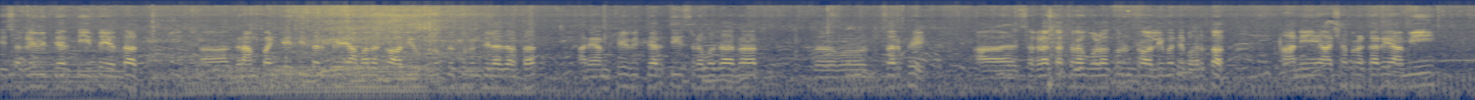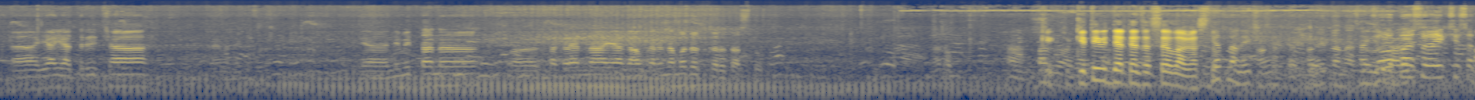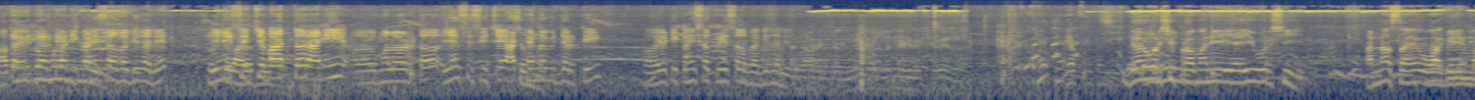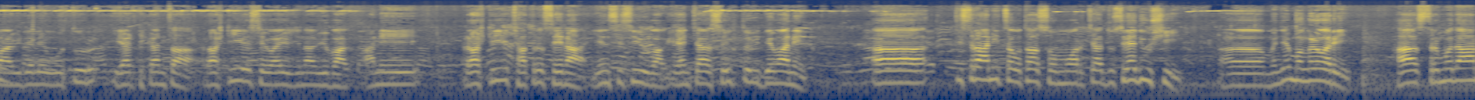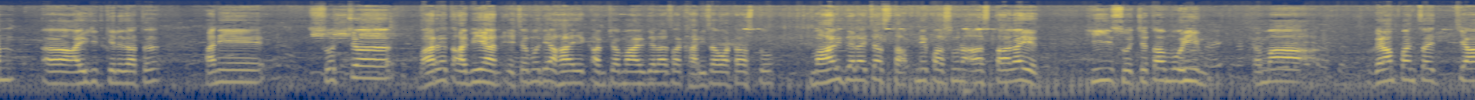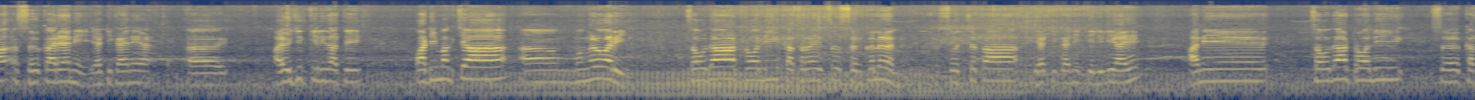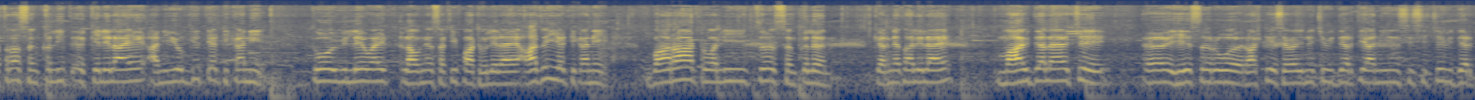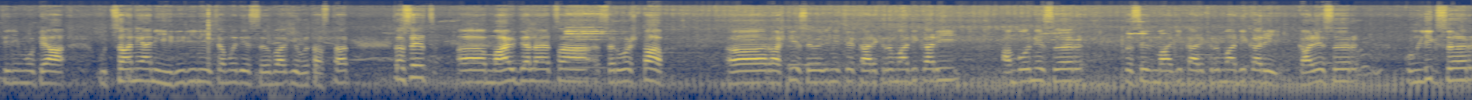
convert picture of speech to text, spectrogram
हे सगळे विद्यार्थी इथे येतात. ग्रामपंचायतीतर्फे आम्हाला ट्रॉली उपलब्ध करून दिल्या जातात. आणि आमचे विद्यार्थी श्रमदानात तर्फे सगळा कचरा गोळा करून ट्रॉलीमध्ये भरतात. आणि अशा प्रकारे आम्ही या यात्रेच्या या निमित्तानं सगळ्यांना या गावकऱ्यांना मदत करत असतो. कि- किती विद्यार्थ्यांचा सहभाग असतो? जवळपास एकशे सत्तर विद्यार्थी या ठिकाणी सहभागी झालेत. एनएसएसचे बहात्तर आणि अ, मला वाटतं एनसीसीचे अठ्ठ्याण्णव विद्यार्थी अ, या ठिकाणी सक्रिय सहभागी झाले दरवर्षीप्रमाणे याही वर्षी अण्णासाहेब वाघेरे महाविद्यालय ओतूर या ठिकाणचा राष्ट्रीय सेवा योजना विभाग आणि राष्ट्रीय छात्र सेना एन सी सी विभाग यांच्या संयुक्त विद्यमाने तिसरा आणि चौथा सोमवारच्या दुसऱ्या दिवशी म्हणजे मंगळवारी हा श्रमदान आयोजित केलं जातं. आणि स्वच्छ भारत अभियान याच्यामध्ये हा एक आमच्या महाविद्यालयाचा खारीचा वाटा असतो. महाविद्यालयाच्या स्थापनेपासून आज तागायत ही स्वच्छता मोहीम मा ग्रामपंचायतच्या सहकार्याने या ठिकाणी आयोजित केली जाते. पाठीमागच्या मंगळवारी चौदा ट्रॉली कचऱ्याचं संकलन स्वच्छता या ठिकाणी केलेली आहे. आणि चौदा ट्रॉली स कचरा संकलित केलेला आहे आणि योग्य त्या ठिकाणी तो विल्हेवाईट लावण्यासाठी पाठवलेला आहे. आजही या ठिकाणी बारा ट्रॉलीचं संकलन करण्यात आलेलं आहे. महाविद्यालयाचे हे सर्व राष्ट्रीय सेवा योजनेचे विद्यार्थी आणि एन सी सीचे विद्यार्थ्यांनी मोठ्या उत्साहाने आणि हिरिरीने याच्यामध्ये सहभागी होत असतात. तसेच महाविद्यालयाचा सर्व स्टाफ राष्ट्रीय सेवा योजनेचे कार्यक्रम अधिकारी आंबोने सर तसेच माजी कार्यक्रमाधिकारी काळे सर कुंडलिक सर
